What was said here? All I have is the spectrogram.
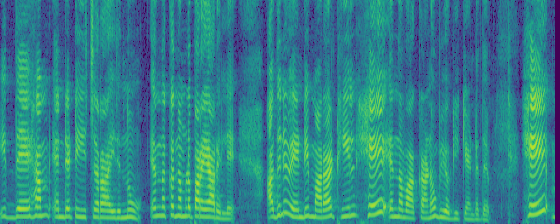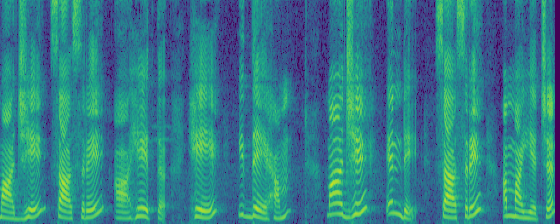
ഇദ്ദേഹം എന്റെ ടീച്ചറായിരുന്നു എന്നൊക്കെ നമ്മൾ പറയാറില്ലേ? അതിനുവേണ്ടി മറാഠിയിൽ ഹേ എന്ന വാക്കാണ് ഉപയോഗിക്കേണ്ടത്. ഹേ മാഝേ സാസ്രേ ആഹേത്ത് ഹേ ഇദ്ദേഹം മാഝേ എന്റെ സാസ്രേ അമ്മായിയച്ഛൻ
